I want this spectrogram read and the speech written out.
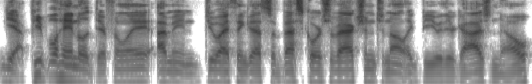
yeah, people handle it differently. I mean, do I think that's the best course of action to not like be with your guys? No.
